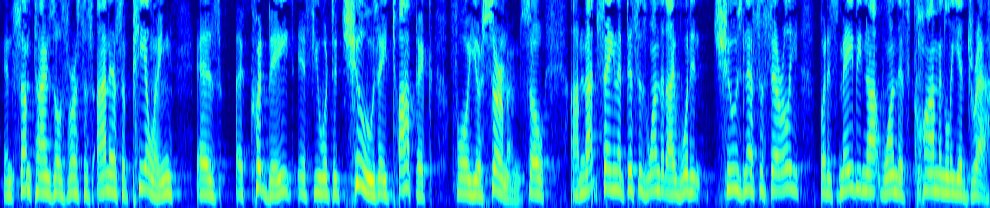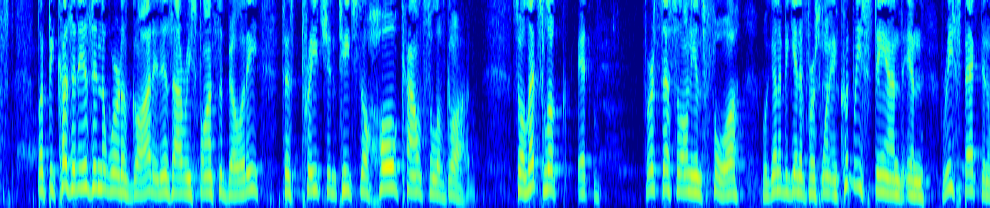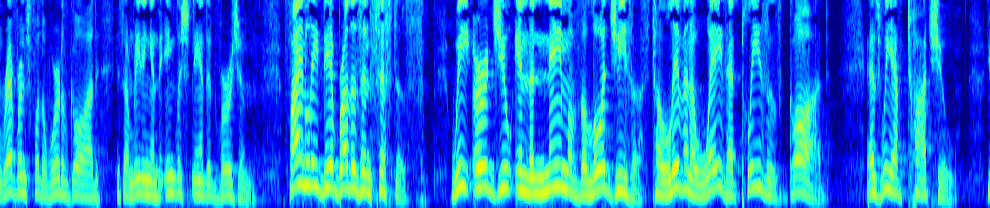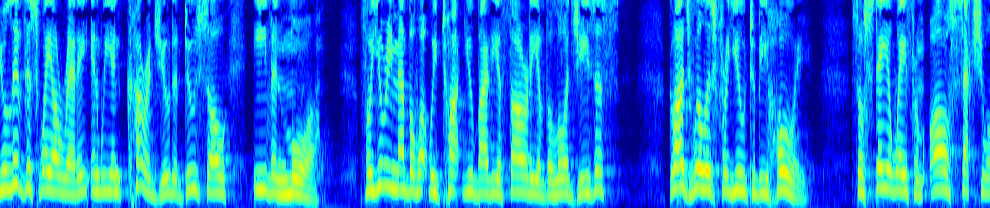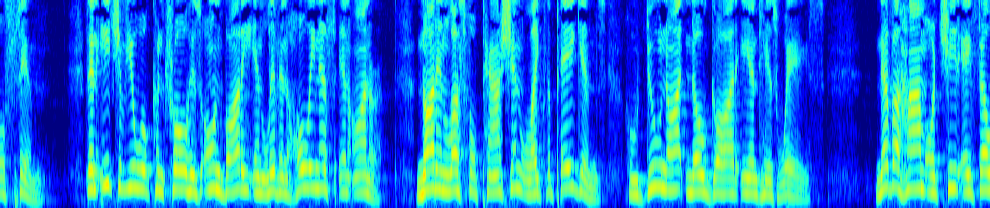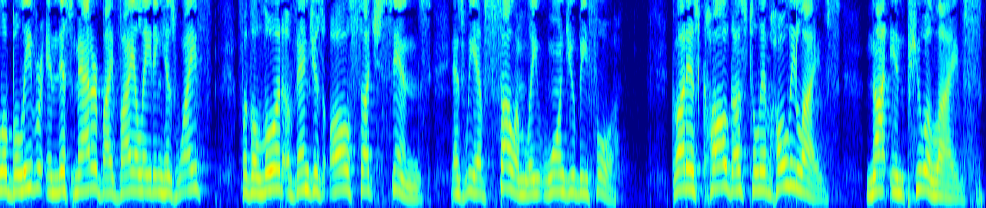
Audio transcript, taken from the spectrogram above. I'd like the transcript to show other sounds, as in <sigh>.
And sometimes those verses aren't as appealing as it could be if you were to choose a topic for your sermon. So I'm not saying that this is one that I wouldn't choose necessarily, but it's maybe not one that's commonly addressed. But because it is in the Word of God, it is our responsibility to preach and teach the whole counsel of God. So let's look at 1 Thessalonians 4. We're going to begin at verse 1. And could we stand in respect and reverence for the Word of God as I'm reading in the English Standard Version. Finally, dear brothers and sisters, we urge you in the name of the Lord Jesus to live in a way that pleases God as we have taught you. You live this way already and we encourage you to do so even more. For you remember what we taught you by the authority of the Lord Jesus. God's will is for you to be holy. So stay away from all sexual sin. Then each of you will control his own body and live in holiness and honor, not in lustful passion like the pagans who do not know God and his ways. Never harm or cheat a fellow believer in this matter by violating his wife for the Lord avenges all such sins as we have solemnly warned you before. God has called us to live holy lives, not impure lives.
